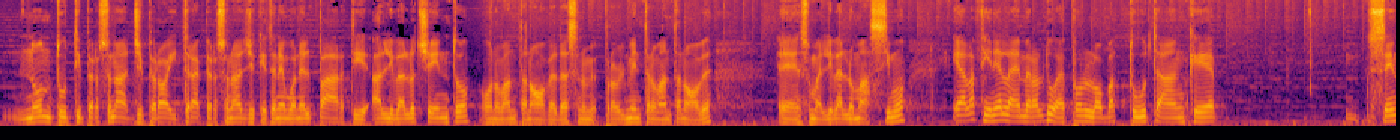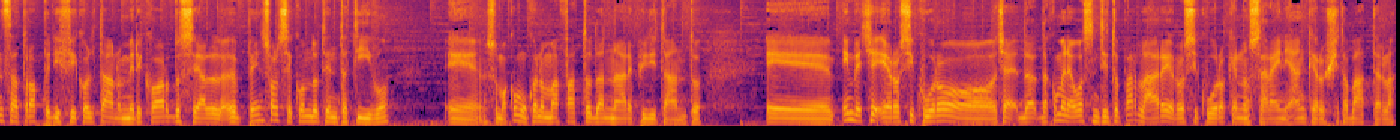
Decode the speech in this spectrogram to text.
non tutti i personaggi però i tre personaggi che tenevo nel party al livello 100 o 99 adesso non, probabilmente 99 eh, insomma il livello massimo. E alla fine l'Emerald Weapon l'ho battuta anche senza troppe difficoltà non mi ricordo se al, penso al secondo tentativo e, insomma comunque non mi ha fatto dannare più di tanto e invece ero sicuro, cioè da, da, come ne avevo sentito parlare, ero sicuro che non sarei neanche riuscito a batterla.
